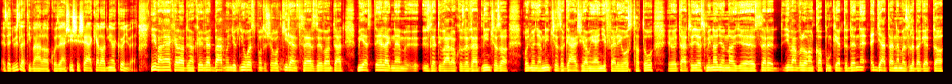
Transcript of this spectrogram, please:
ez egy üzleti vállalkozás is, és el kell adni a könyvet? Nyilván el kell adni a könyvet, bár mondjuk 8 pontosabban 9 szerző van, tehát mi ez tényleg nem üzleti vállalkozás, tehát nincs az a, hogy mondjam, nincs az a gázsi, ami ennyi felé osztható. Tehát, hogy ezt mi nagyon nagy szeret, nyilvánvalóan kapunk érte, de ne, egyáltalán nem ez lebegett a,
